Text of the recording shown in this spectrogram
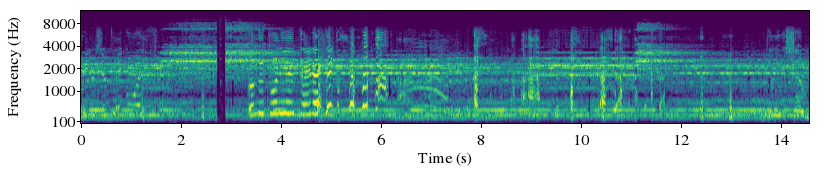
leadership takeaways from the 2018 We're doing a show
